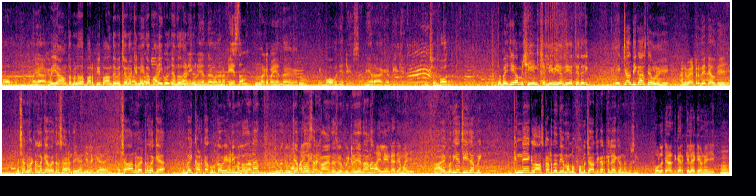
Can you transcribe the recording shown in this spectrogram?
ਬਹੁਤ ਵਧੀਆ। ਮਜ਼ਾ ਆ ਗਿਆ। ਬਈ ਆਮ ਤਾਂ ਮੈਨੂੰ ਲੱਗਦਾ ਬਰਫੀ ਪਾਉਣ ਦੇ ਵਿੱਚ ਹੈ ਨਾ ਕਿੰਨੀ ਤਾਂ ਪਾਣੀ ਘੁਲ ਜਾਂਦਾ ਪਾਣੀ ਕੋਲ ਜਾਂਦਾ ਉਹਦੇ ਨਾਲ ਟੇਸਟ ਤਾਂ ਫ਼ਰਕ ਪੈ ਜਾਂਦਾ ਹੂੰ। ਇਹ ਬਹੁਤ ਵਧੀਆ ਟੇਸਟ ਹੈ। ਨਜ਼ਾਰਾ ਆ ਗਿਆ ਪੀ ਕੇ। ਅੱਛਾ। ਬਹੁਤ ਵਧੀਆ। ਤਾਂ ਬਾਈ ਜੀ ਆ ਮਸ਼ੀਨ ਚੱਲੀ ਵੀ ਜਾਂਦੀ ਹੈ ਇੱਥੇ ਤੇ। ਇਹ ਚੱਲਦੀ ਕਾਸਤੇ ਹੁਣ ਇਹ? ਇਨਵਰਟਰ ਤੇ ਚੱਲਦੀ ਹੈ ਜੀ। ਅੱਛਾ ਇਨਵਰਟਰ ਲੱਗਿਆ ਹੋਇਆ ਇਧਰ ਸਾਈਡ ਤੇ? ਹਾਂਜੀ ਲੱਗਿਆ ਹੋਇਆ। ਅੱਛਾ ਇਨਵਰਟਰ ਲੱਗਿਆ। ਤੇ ਬਾਈ ਖੜਕਾ ਖੁੜਕਾ ਵੀ ਹੈ ਨਹੀਂ ਮੈਨੂੰ ਲੱਗਦਾ ਨਾ ਜਿਵੇਂ ਦੂਜੇ ਆਪਣਾ ਹੈ ਸਰਖਾ ਜਾਂਦੇ ਸੀ ਉਹ ਪੀਟਰ ਜੇ ਦਾ ਨਾ। ਸਾਇਲੈਂਟ ਹੈ ਜਮਾ ਜੀ। ਹਾਂ ਇਹ ਵਧੀਆ ਚੀਜ਼ ਆ ਬਈ ਕਿੰਨੇ ਗਲਾਸ ਕੱਢ ਦਿੰਦੀ ਹੈ? ਮੰਨ ਲਓ ਫੁੱਲ ਚਾਰਜ ਕਰਕੇ ਲੈ ਕੇ ਆਉਣਾ ਤੁਸੀਂ। ਫੁੱਲ ਚਾਰਜ ਕਰਕੇ ਲੈ ਕੇ ਆਉਣੇ ਜੀ। ਹੂੰ।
